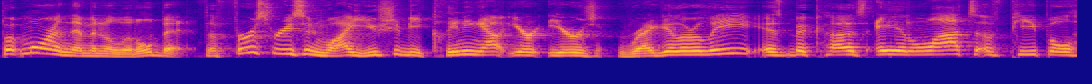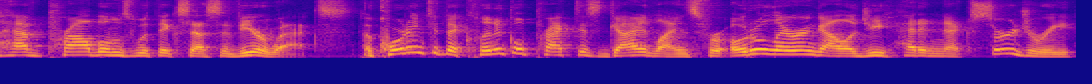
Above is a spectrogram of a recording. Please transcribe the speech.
but more on them in a little bit. The first reason why you should be cleaning out your ears regularly is because a lot of people have problems with excessive earwax. According to the clinical practice guidelines for otolaryngology head and neck surgery,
